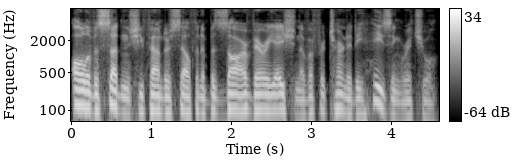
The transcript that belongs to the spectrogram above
All of a sudden, she found herself in a bizarre variation of a fraternity hazing ritual.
